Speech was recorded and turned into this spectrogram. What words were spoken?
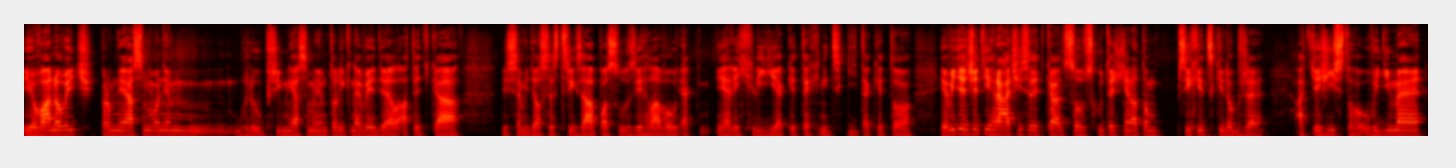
Jovanovič, pro mě, já jsem o něm, budu upřímný, já jsem o něm tolik nevěděl a teďka, když jsem viděl sestřih zápasů s hlavou, jak je rychlý, jak je technický, tak je to, je vidět, že ti hráči se teďka jsou skutečně na tom psychicky dobře a těží z toho. Uvidíme,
